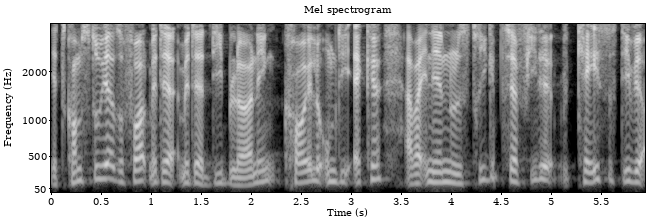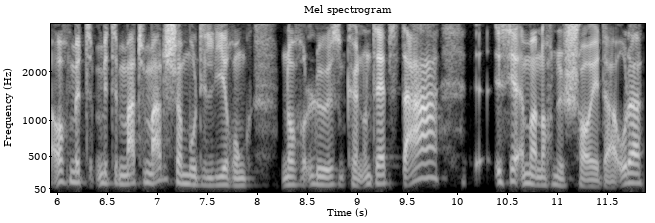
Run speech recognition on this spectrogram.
Jetzt kommst du ja sofort mit der, mit der Deep Learning Keule um die Ecke, aber in der Industrie gibt es ja viele Cases, die wir auch mit, mit mathematischer Modellierung noch lösen können. Und selbst da ist ja immer noch eine Scheu da. Oder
